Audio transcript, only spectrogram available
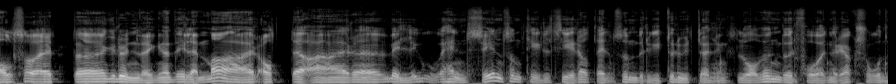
altså Et uh, grunnleggende dilemma er at det er uh, veldig gode hensyn som tilsier at den som bryter utlendingsloven, bør få en reaksjon.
